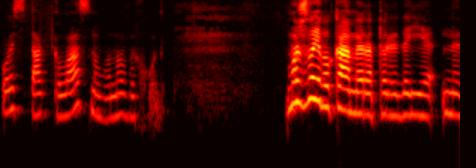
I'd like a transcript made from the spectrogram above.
ось так класно воно виходить. Можливо, камера передає не,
